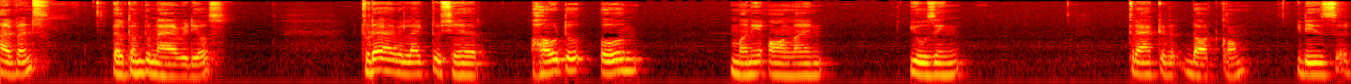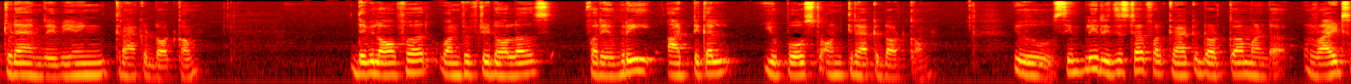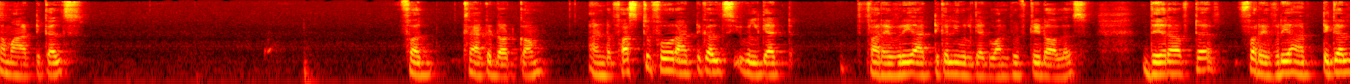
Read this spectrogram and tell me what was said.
Hi friends, welcome to Naya videos. Today I would like to share how to earn money online using cracked.com. It is today I am reviewing cracked.com. They will offer $150 for every article you post on cracked.com. You simply register for cracked.com and uh, write some articles for cracker.com and the first four articles you will get for every article you will get 150 dollars. Thereafter for every article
